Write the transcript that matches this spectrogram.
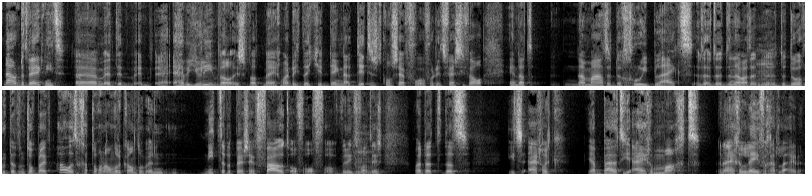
Nou, dat weet ik niet. Ehm, het- eh, hebben jullie wel eens wat meegemaakt dat, dat je denkt, nou, dit is het concept voor, voor dit festival. En dat naarmate de groei blijkt, de, de, de- naarmate de, de doorgroei, dat dan toch blijkt, oh, het gaat toch een andere kant op. En niet dat het per se fout of, of, of weet ik wat is, maar dat, dat iets eigenlijk ja, buiten je eigen macht een eigen leven gaat leiden.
